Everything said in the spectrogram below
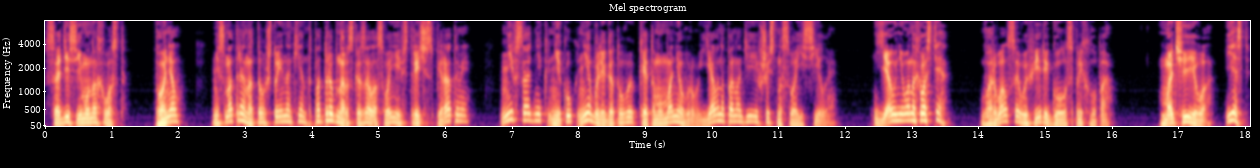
«Садись ему на хвост». «Понял?» Несмотря на то, что Иннокент подробно рассказал о своей встрече с пиратами, ни всадник, ни Кук не были готовы к этому маневру, явно понадеявшись на свои силы. «Я у него на хвосте!» — ворвался в эфире голос прихлопа. «Мочи его!» «Есть!»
